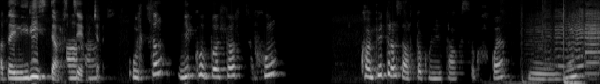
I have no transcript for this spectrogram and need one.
одоо энэ 99-т орсон байгаа шүү. Үлдсэн нэг куб бол зөвхөн компьютероос ордог хүний тоо гэсэн үг байхгүй юу?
